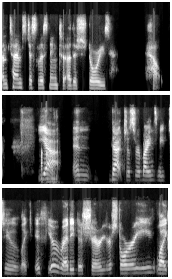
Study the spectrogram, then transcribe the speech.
sometimes just listening to other stories help Yeah. Um, and that just reminds me too, like if you're ready to share your story, like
